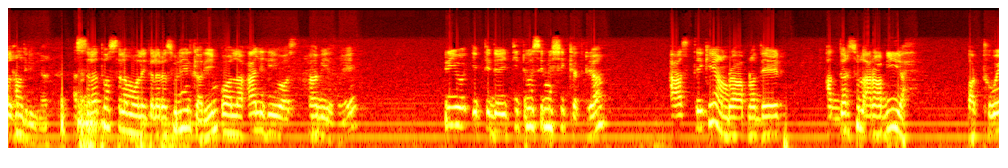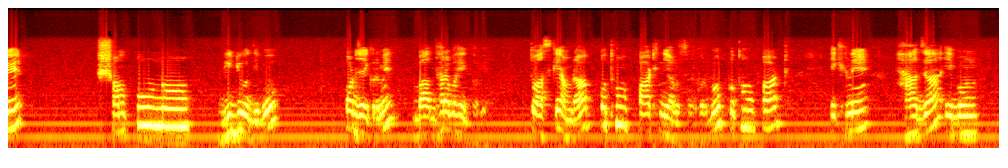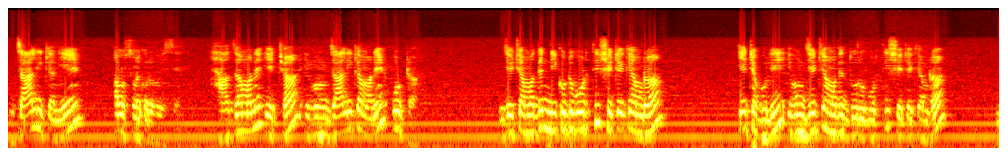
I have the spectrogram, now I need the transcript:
আলহামদুলিল্লাহ। আসসালাতু আসসালামু আলাইকা আলা রাসূলিল কারীম ওয়া আলা আলিহি ওয়া প্রিয় ইবতিদায়ী তৃতীয় শ্রেণির শিক্ষার্থীরা, আজ থেকে আমরা আপনাদের আদারসুল আরাবিয়াহ পাঠ্য বইয়ের সম্পূর্ণ ভিডিও দিব পর্যায়ক্রমে বা ধারাবাহিকভাবে। তো আজকে আমরা প্রথম পাঠ নিয়ে আলোচনা করব। প্রথম পাঠ এখানে হাজা এবং জালিকা নিয়ে আলোচনা করা হয়েছে। হাজা মানে এটা এবং জালিকা মানে ওটা। যেটা আমাদের নিকটবর্তী, সেটাকে আমরা এটা বলি এবং যেটি আমাদের দূরবর্তী, সেটাকে আমরা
